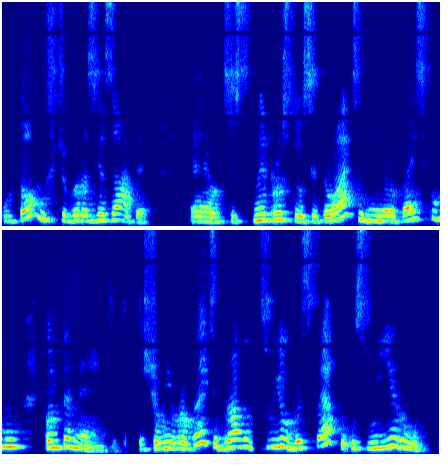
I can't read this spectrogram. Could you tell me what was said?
у тому, щоб розв'язати е, цю непросту ситуацію на європейському континенті, тобто щоб європейці брали свою безпеку у свої руки.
